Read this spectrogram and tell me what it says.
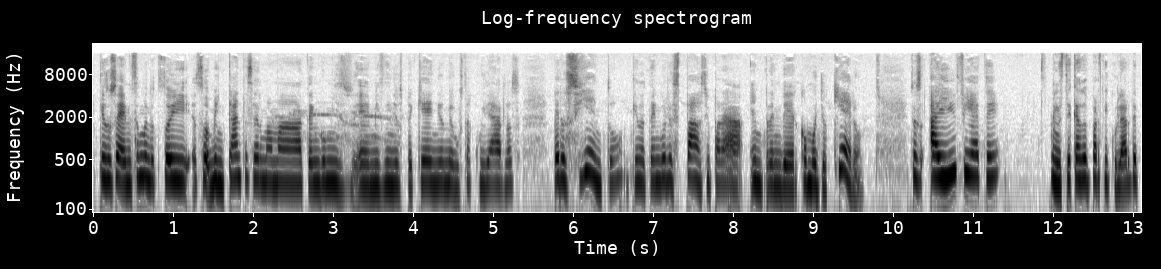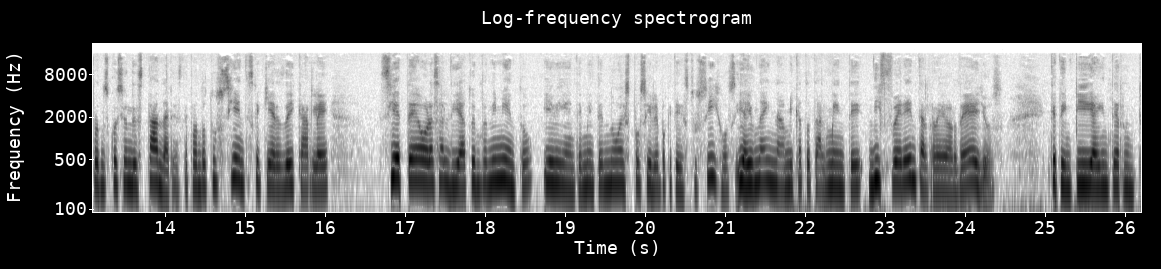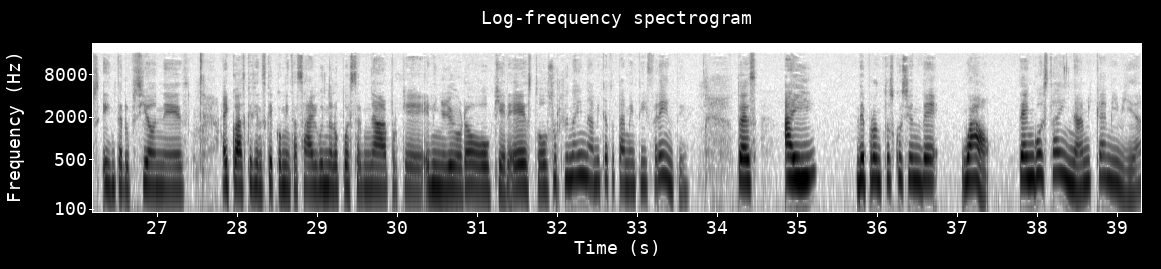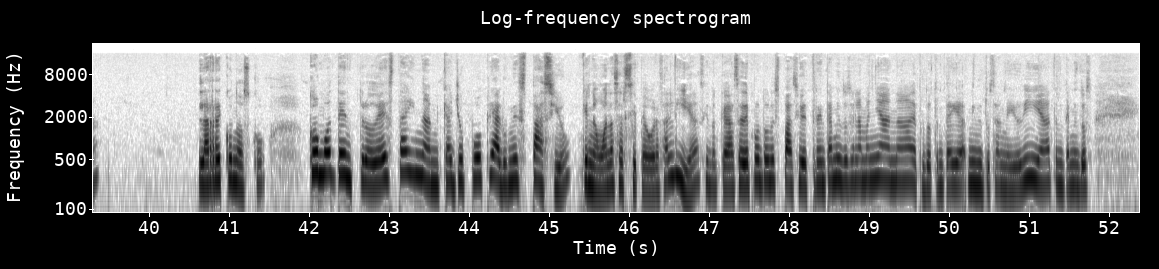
¿Qué sucede? En este momento estoy, me encanta ser mamá, tengo mis, eh, mis niños pequeños, me gusta cuidarlos, pero siento que no tengo el espacio para emprender como yo quiero. Entonces ahí fíjate, en este caso particular, de pronto es cuestión de estándares, de pronto tú sientes que quieres dedicarle siete horas al día a tu emprendimiento y evidentemente no es posible porque tienes tus hijos y hay una dinámica totalmente diferente alrededor de ellos que te impide, interrupciones, hay cosas que sientes que comienzas algo y no lo puedes terminar porque el niño lloró o quiere esto, surge una dinámica totalmente diferente. Entonces, ahí de pronto es cuestión de, wow, tengo esta dinámica en mi vida, la reconozco, como dentro de esta dinámica yo puedo crear un espacio que no van a ser 7 horas al día, sino que va a ser de pronto un espacio de 30 minutos en la mañana, de pronto 30 minutos al mediodía, 30 minutos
